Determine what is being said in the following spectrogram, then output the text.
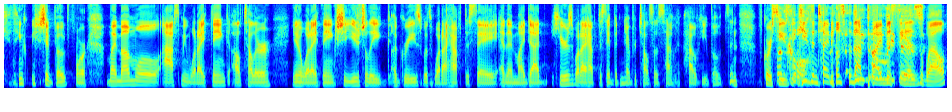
you think we should vote for? My mom will ask me what I think. I'll tell her, you know, what I think. She usually agrees with what I have to say, and then my dad hears what I have to say, but never tells us how how he votes. And of course, That's he's cool. he's entitled to that totally privacy as well.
